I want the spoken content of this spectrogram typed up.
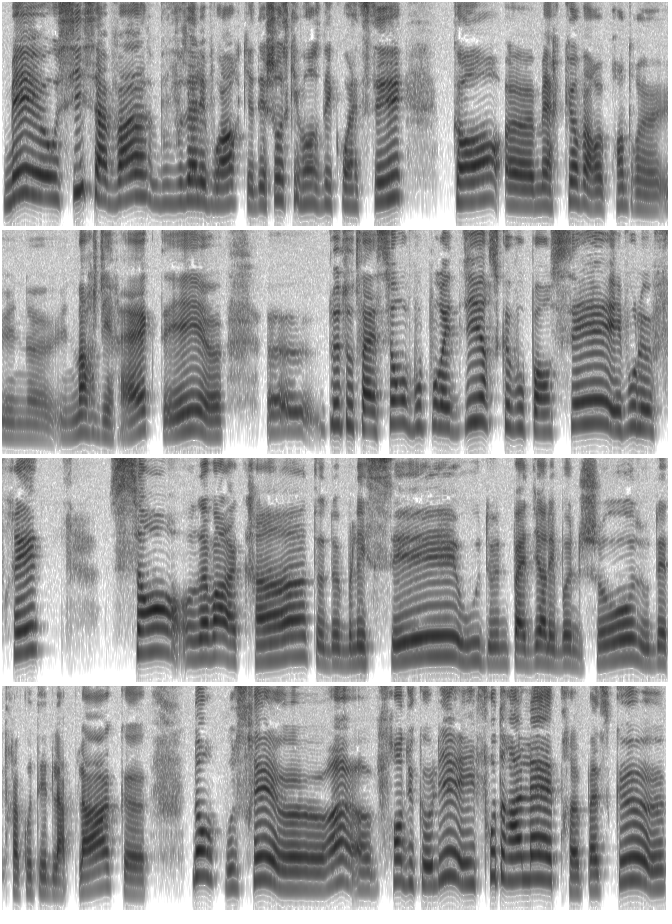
Mais aussi ça va, vous allez voir qu'il y a des choses qui vont se décoincer, quand Mercure va reprendre une, marche directe et de toute façon vous pourrez dire ce que vous pensez et vous le ferez sans avoir la crainte de blesser ou de ne pas dire les bonnes choses ou d'être à côté de la plaque. Euh, non, vous serez euh, franc du collier et il faudra l'être parce que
